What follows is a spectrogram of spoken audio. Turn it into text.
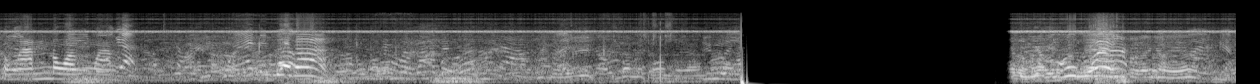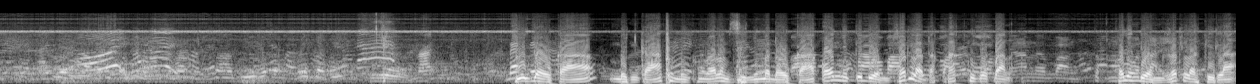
không ăn. no không ăn được à những đầu cá mình cá thì mình không nói làm gì nhưng mà đầu cá có những cái điểm rất là đặc sắc vị các bạn ạ. Có những điểm rất là kỳ lạ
